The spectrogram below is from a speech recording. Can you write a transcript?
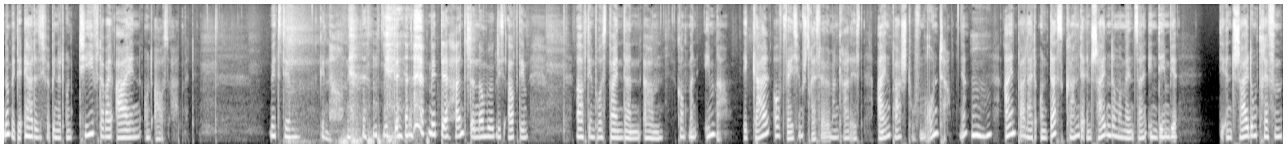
ne, mit der Erde sich verbindet und tief dabei ein- und ausatmet. Mit dem, genau, mit, der, mit der Hand dann noch möglich auf dem, auf dem Brustbein, dann ähm, kommt man immer egal auf welchem Stresslevel man gerade ist, ein paar Stufen runter. Ja? Mhm. Ein paar Leiter. Und das kann der entscheidende Moment sein, in dem wir die Entscheidung treffen,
